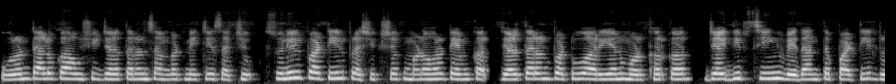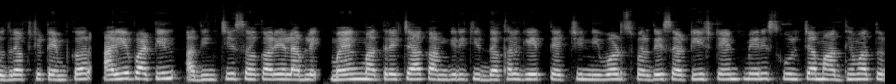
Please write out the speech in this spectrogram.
उरण तालुका हौशी जलतरण संघटनेचे सचिव सुनील पाटील प्रशिक्षक मनोहर टेमकर जलतरणपटू आर्यन मोडखरकर जयदीप सिंग वेदांत पाटील रुद्राक्ष टेमकर आर्य पाटील आदींचे सहकार्य लाभले. मयंक म्हात्रेच्या कामगिरीची दखल घेत त्याची निवड स्पर्धेसाठी स्टेंट मेरी स्कूलच्या माध्यमातून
